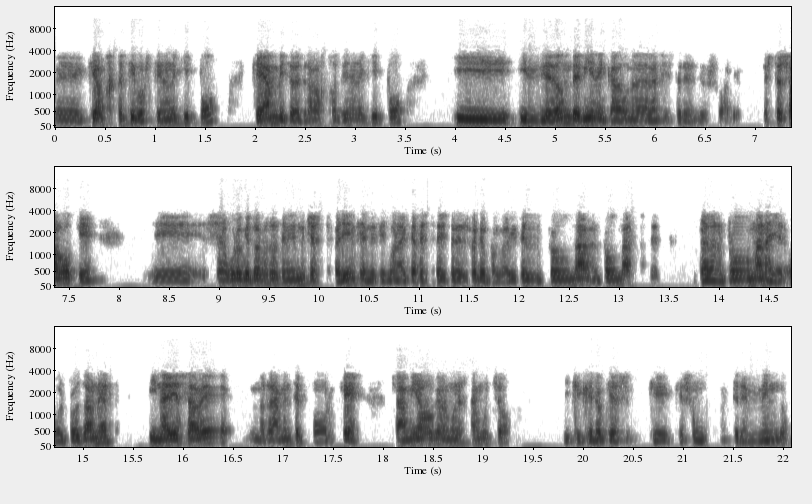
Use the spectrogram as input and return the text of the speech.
eh, qué objetivos tiene el equipo, qué ámbito de trabajo tiene el equipo y, de dónde vienen cada una de las historias de usuario. Esto es algo que seguro que todos vosotros tenéis mucha experiencia en decir, bueno, hay que hacer esta historia de usuario porque lo dice el Product, Master perdón, el Product Manager o el Product Owner y nadie sabe realmente por qué. O sea, a mí algo que me molesta mucho y que creo que es, que, es un tremendo,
